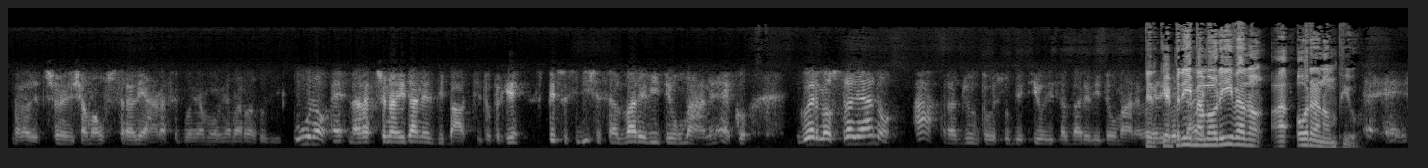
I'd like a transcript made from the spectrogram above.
dalla lezione diciamo, australiana, se vogliamo chiamarla così. Uno è la razionalità nel dibattito, perché spesso si dice salvare vite umane. Ecco, il governo australiano ha raggiunto questo obiettivo di salvare vite umane. Perché prima morivano, ora non più. Eh, eh,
